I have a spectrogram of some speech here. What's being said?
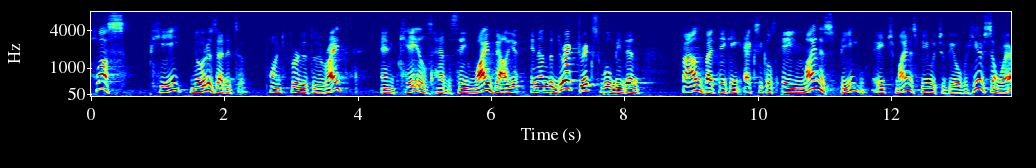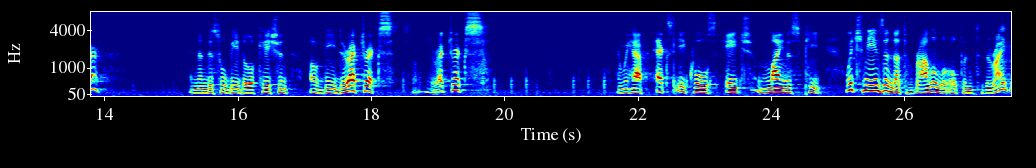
plus p. Notice that it's a point further to the right, and k will have the same y value. And then the directrix will be then found by taking x equals a minus b, h minus b, which will be over here somewhere. And then this will be the location of the directrix. So directrix and we have x equals h minus p, which means then that the parabola will open to the right,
